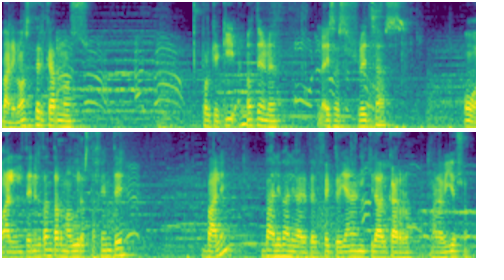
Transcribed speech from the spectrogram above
Vale, vamos a acercarnos. Porque aquí, al no tener esas flechas, o al tener tanta armadura esta gente... Vale, vale, vale, vale, perfecto. Ya han aniquilado el carro. Maravilloso.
